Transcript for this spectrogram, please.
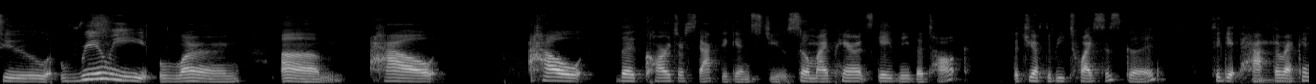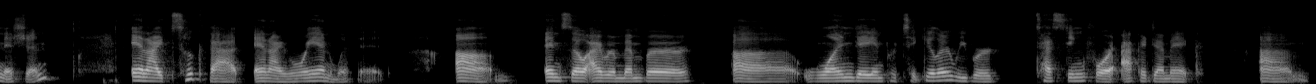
to really learn um, how how the cards are stacked against you. So my parents gave me the talk that you have to be twice as good to get half the mm. recognition and I took that and I ran with it. Um, and so I remember uh, one day in particular, we were testing for academic, um,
